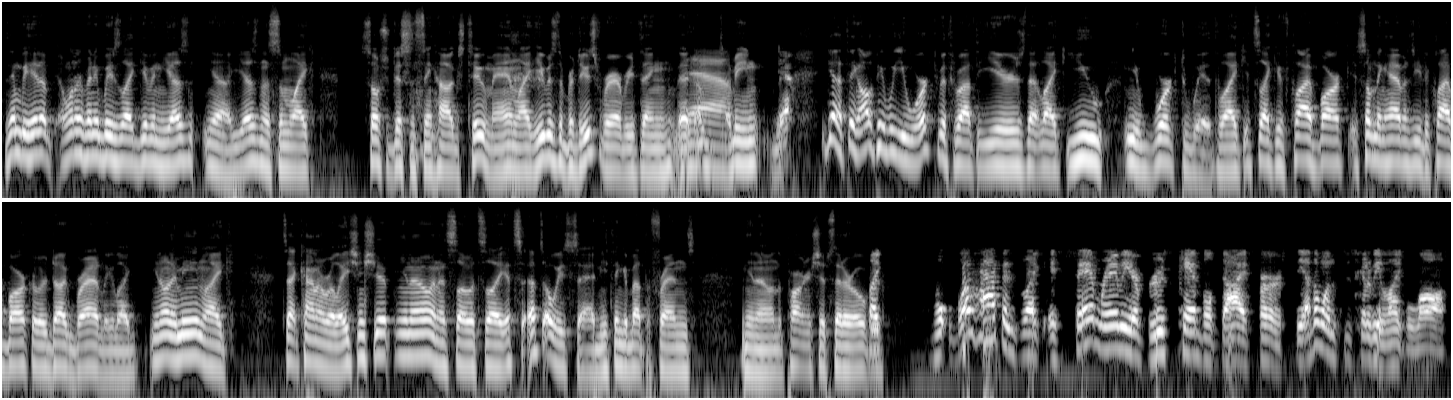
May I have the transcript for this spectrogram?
Has anybody hit up? I wonder if anybody's like giving Yuz, you know, Yuzna some like social distancing hugs too, man. Like he was the producer for everything. That, um, Yeah. I mean, Yeah. you got to think all the people you worked with throughout the years that like you you worked with. Like it's like if Clive Bark, if something happens to either Clive Barker or Doug Bradley, like you know what I mean, like. It's that kind of relationship, you know, and it's, so it's like it's that's always sad. And you think about the friends, you know, and the partnerships that are over. Like, wh- what happens, like, if Sam Raimi or Bruce Campbell die first, the other one's just going to be, like, lost.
